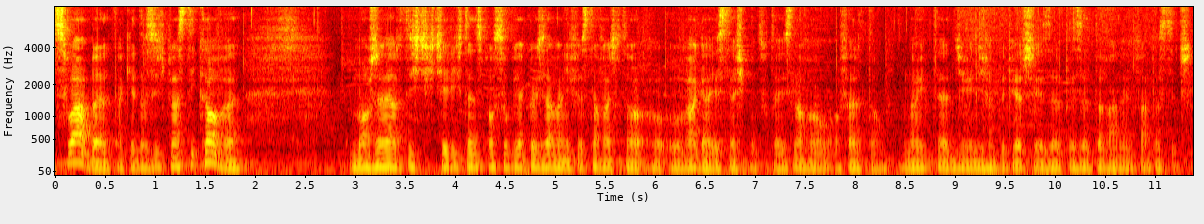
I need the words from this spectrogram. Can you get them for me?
słabe, takie dosyć plastikowe. Może artyści chcieli w ten sposób jakoś zamanifestować to, uwaga, jesteśmy tutaj z nową ofertą. No i ten 91 jest reprezentowany fantastycznie.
